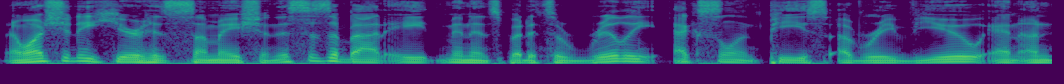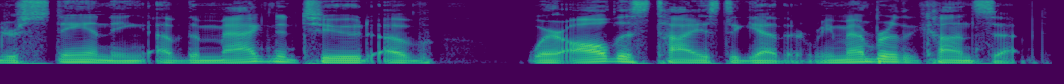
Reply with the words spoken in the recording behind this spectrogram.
And I want you to hear his summation. This is about eight minutes, but it's a really excellent piece of review and understanding of the magnitude of where all this ties together. Remember the concept.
